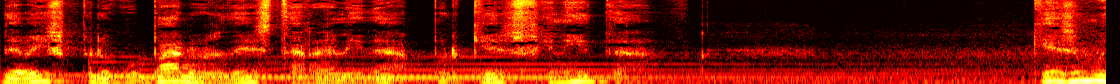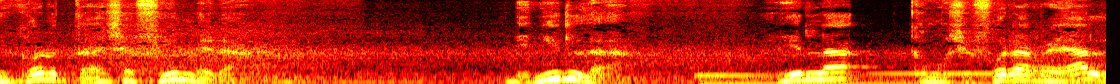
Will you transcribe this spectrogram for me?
debéis preocuparos de esta realidad porque es finita, que es muy corta, es efímera. Vividla, vivirla como si fuera real,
